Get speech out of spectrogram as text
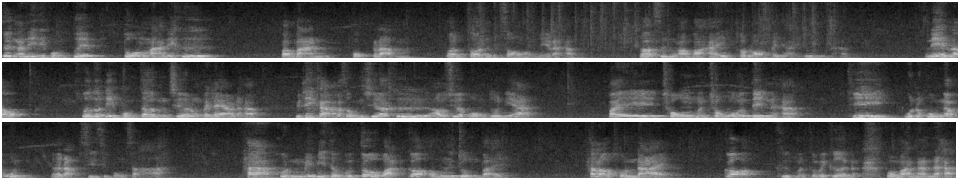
ซึ่งอันนี้ที่ผมเตรียมตวงมานี่คือประมาณ 6 กรัม ตอนตอนหนึ่งซองนี่นะครับ ก็ซึ่งเอามาให้ทดลองขยายดูนะครับอันนี้เราส่วนตัวนี้ผมเติมเชื้อลงไปแล้วนะครับ วิธีการผสมเชื้อคือเอาเชื้อผงตัวเนี้ยไปชงเหมือนชงโอวัลตินนะฮะที่อุณหภูมิน้ำอุ่นระดับ 40 องศา ถ้าคุณไม่มีเทอร์โมมิเตอร์วัดก็เอามือจุ่มไป ถ้าเราทนได้ ก็คือมันก็ไม่เกินประมาณนั้นนะฮะ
